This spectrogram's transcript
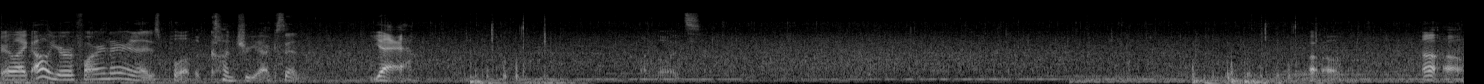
You're like, oh, you're a foreigner, and I just pull out the country accent. Yeah. My lords. Uh-oh. Uh-oh.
